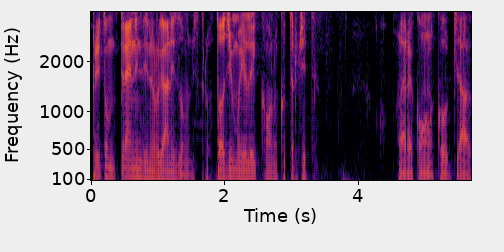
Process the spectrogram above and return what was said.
Pritom treninzi ne organizovani skoro. Dođemo ili onako trčite Ja rekao ono, ko, ja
